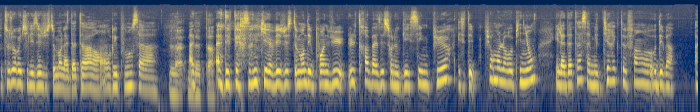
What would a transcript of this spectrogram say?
J'ai toujours utilisé justement la data en réponse à, La data. à des personnes qui avaient justement des points de vue ultra basés sur le guessing pur et c'était purement leur opinion et la data ça met direct fin au débat à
